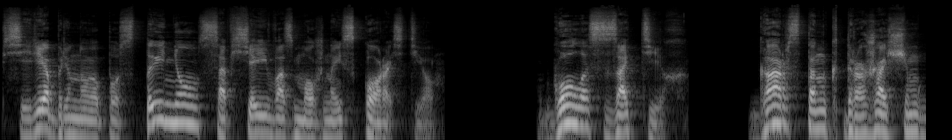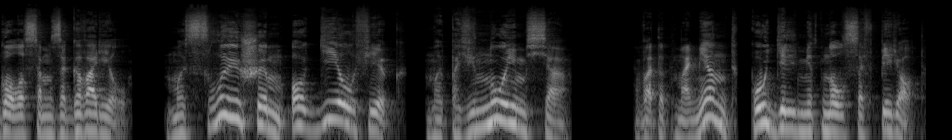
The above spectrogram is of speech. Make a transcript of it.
в Серебряную пустыню со всей возможной скоростью. Голос затих. Гарстанг дрожащим голосом заговорил. «Мы слышим, о Гилфик! Мы повинуемся!» В этот момент Кугель метнулся вперед.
